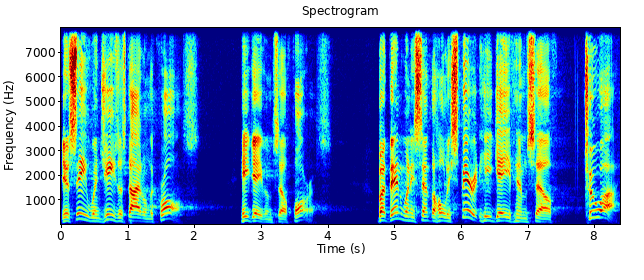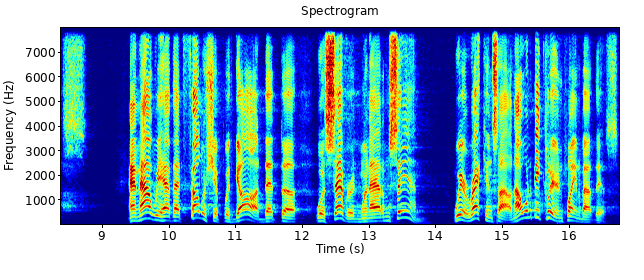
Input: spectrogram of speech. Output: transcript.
You see, when Jesus died on the cross, He gave Himself for us. But then when He sent the Holy Spirit, He gave Himself to us. And now we have that fellowship with God that uh, was severed when Adam sinned. We're reconciled. Now I want to be clear and plain about this.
